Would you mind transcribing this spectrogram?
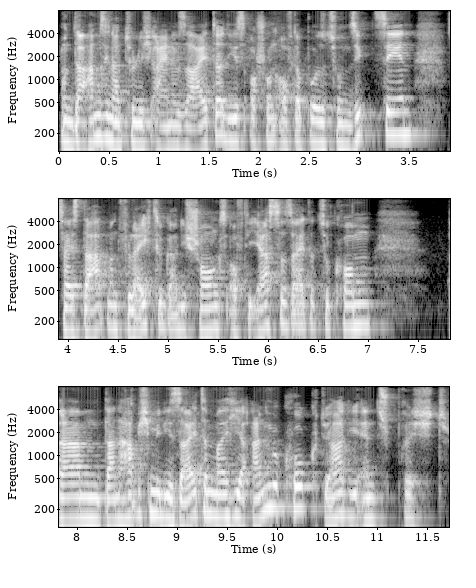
Und da haben sie natürlich eine Seite, die ist auch schon auf der Position 17. Das heißt, da hat man vielleicht sogar die Chance, auf die erste Seite zu kommen. Ähm, dann habe ich mir die Seite mal hier angeguckt. Ja, die entspricht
